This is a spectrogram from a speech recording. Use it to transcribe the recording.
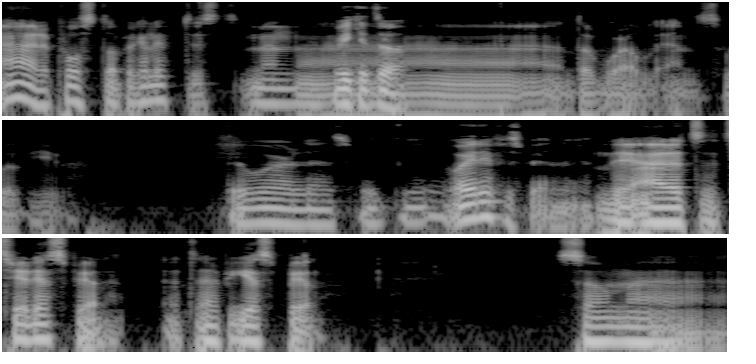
är postapokalyptiskt, men... äh, Vilket då? The world ends with you. The world ends with you. Vad är det för spel nu? Det är ett 3D-spel. Ett RPG-spel. Som äh,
